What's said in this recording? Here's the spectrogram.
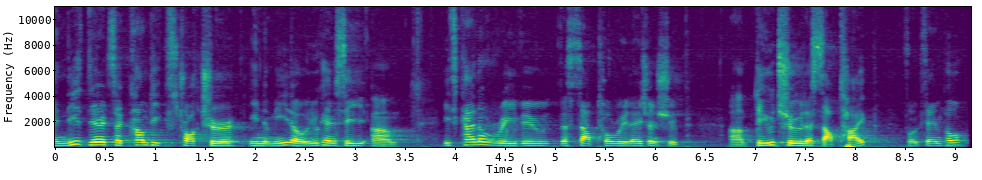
And this, there's a complex structure in the middle. You can see um, it's kind of review the subtle relationship uh, due to the subtype. For example,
